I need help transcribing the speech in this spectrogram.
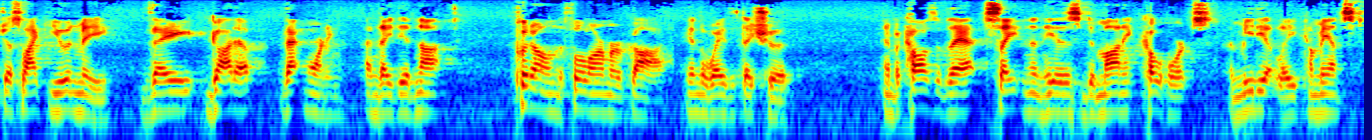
just like you and me, they got up that morning and they did not put on the full armor of God in the way that they should. And because of that, Satan and his demonic cohorts immediately commenced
